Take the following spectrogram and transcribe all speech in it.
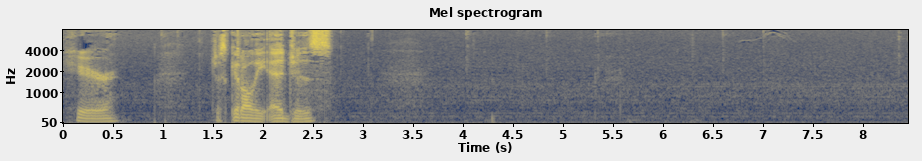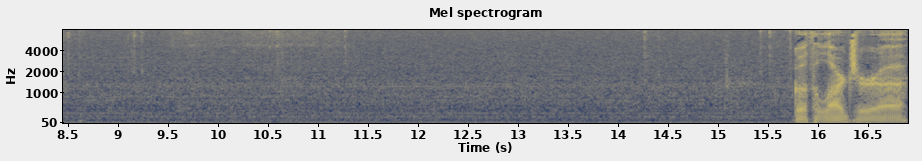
here. Just get all the edges. Go with a larger uh,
